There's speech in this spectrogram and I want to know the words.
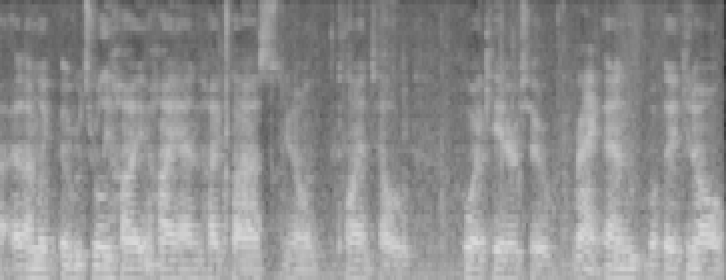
I, I'm like, it's really high, high end, high class, you know, clientele who I cater to. Right. And like, you know,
